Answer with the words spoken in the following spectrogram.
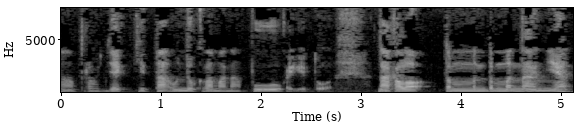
uh, project kita untuk lama napu kayak gitu. Nah kalau temen-temen nanya,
